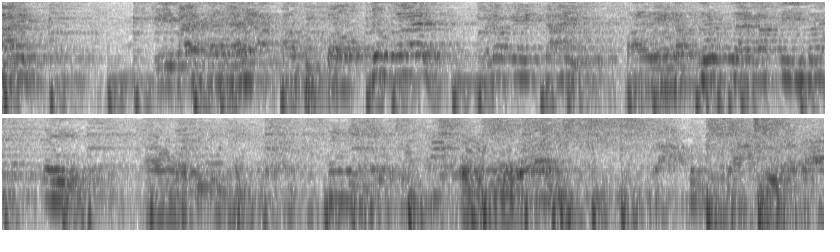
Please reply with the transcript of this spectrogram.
ไหมมีไหมใครให้อ่างเปาสิงโตลุกเลยไม่ต้องเกรงใจไปเลยครับลุกเลยครับมีไหมนี่เอาไว้ไม่มีใครไม่มีใครโอ้โหสามหมื่นบาทอยู่แล้วนะ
